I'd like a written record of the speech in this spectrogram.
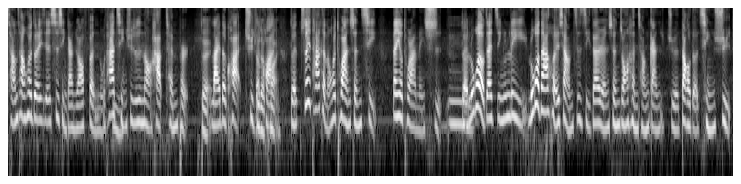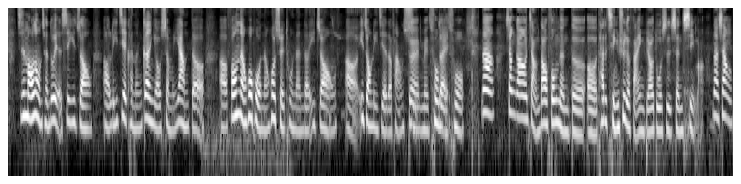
常常会对一件事情感觉到愤怒，他的情绪就是那种 hot temper，对，来得快，去得快，得快对，所以他可能会突然生气。但又突然没事。嗯对，如果有在经历，如果大家回想自己在人生中很常感觉到的情绪，其实某种程度也是一种呃理解，可能更有什么样的呃风能或火能或水土能的一种呃一种理解的方式。对，没错，没错。那像刚刚有讲到风能的呃，他的情绪的反应比较多是生气嘛。那像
